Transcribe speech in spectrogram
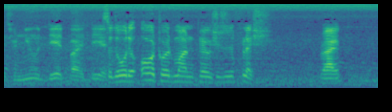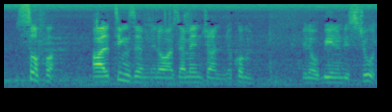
is renewed day by day. So though the outward man perishes the flesh, right? Suffer all things them, you know, as I mentioned, they come, you know, being in this truth.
